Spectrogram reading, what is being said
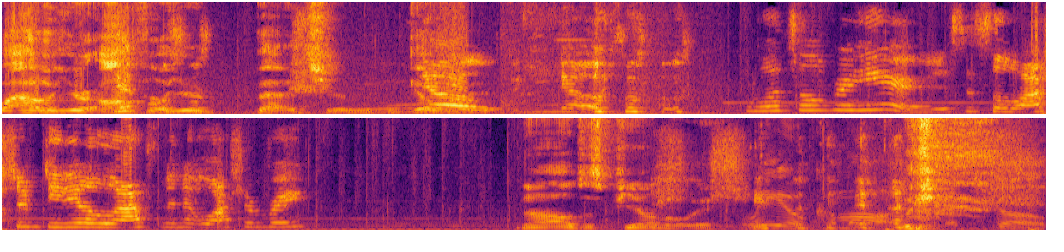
wow, you're awful. You're bad cheerleader. Go. No. No. What's over here? Is this a washroom? Do you need a last minute washroom break? No, I'll just pee on the way. Leo, come on. Let's go.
